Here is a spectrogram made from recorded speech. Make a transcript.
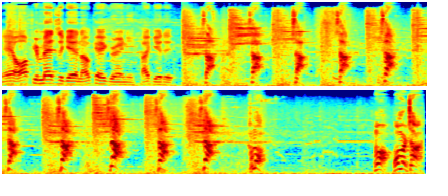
Yeah, off your meds again. Okay, Granny. I get it. Stop! Stop! Stop! Stop! Stop! Stop! Stop! Stop! Stop! Stop! Come on! Come on, one more time!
